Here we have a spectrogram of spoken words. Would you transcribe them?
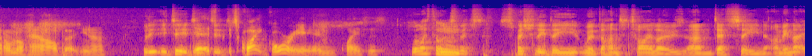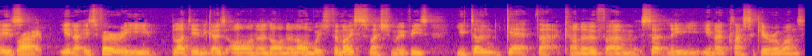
don't know how, but you know, But it, it did. yeah, it it's, did. it's quite gory in places. Well, I thought, spe- especially the with the Hunter Tylo um, death scene. I mean, that is, Right. you know, it's very bloody and it goes on and on and on. Which for most slasher movies, you don't get that kind of. Um, certainly, you know, classic era ones,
